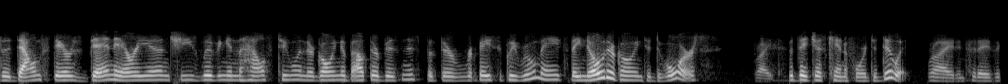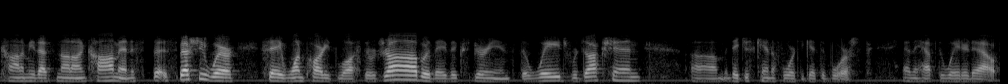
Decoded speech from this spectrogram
the downstairs den area, and she's living in the house too. And they're going about their business, but they're basically roommates. They know they're going to divorce, Right. but they just can't afford to do it. Right. In today's economy, that's not uncommon, especially where, say, one party's lost their job or they've experienced a wage reduction. Um, they just can't afford to get divorced, and they have to wait it out.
